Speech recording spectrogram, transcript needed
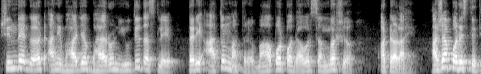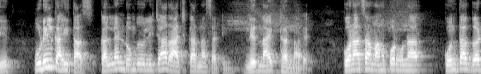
शिंदे गट आणि भाजप बाहेरून युतीत असले तरी आतून मात्र महापौर पदावर संघर्ष अटळ आहे. अशा परिस्थितीत पुढील काही तास कल्याण डोंबिवलीच्या राजकारणासाठी निर्णायक ठरणार आहेत. कोणाचा महापौर होणार कोणता गट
